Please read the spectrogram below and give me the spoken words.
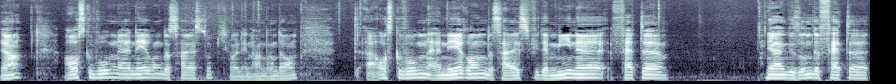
ja, ausgewogene Ernährung, das heißt, ups, ich hol den anderen Daumen, ausgewogene Ernährung, das heißt Vitamine, Fette, ja, gesunde Fette,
